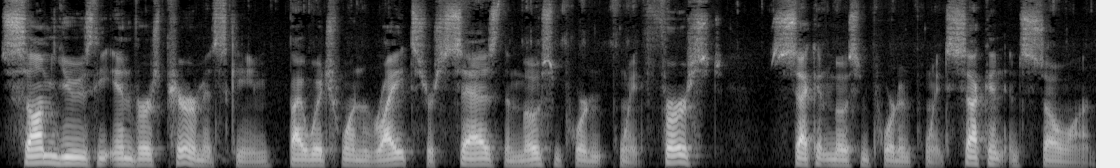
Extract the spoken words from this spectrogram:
Some use the inverse pyramid scheme by which one writes or says the most important point first, second most important point second, and so on.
